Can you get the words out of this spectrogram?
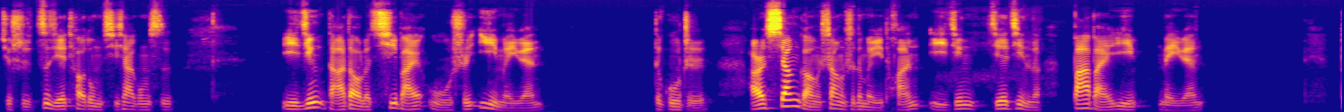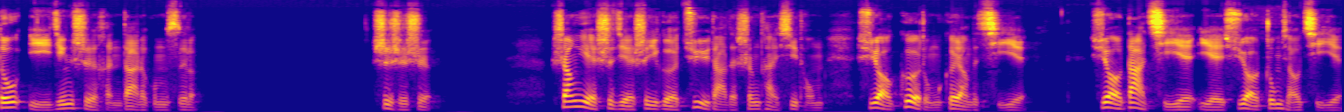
就是字节跳动旗下公司，已经达到了七百五十亿美元的估值，而香港上市的美团已经接近了八百亿美元，都已经是很大的公司了。事实是。商业世界是一个巨大的生态系统，需要各种各样的企业，需要大企业，也需要中小企业。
